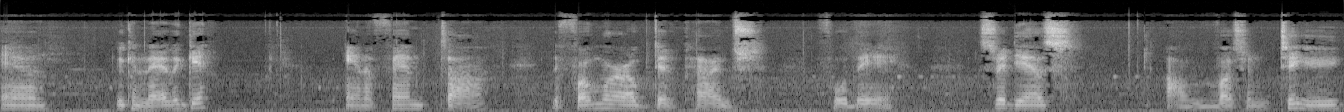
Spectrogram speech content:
And you can navigate. And find uh, the firmware update page for the 3ds uh, version 2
